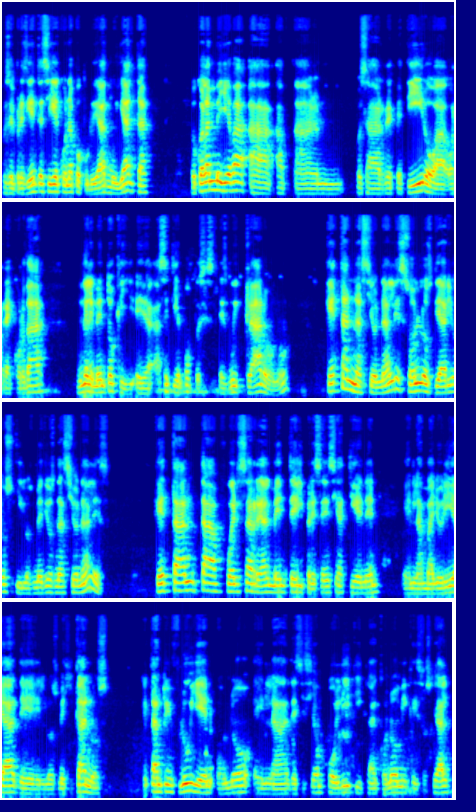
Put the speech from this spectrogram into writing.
pues el presidente sigue con una popularidad muy alta lo cual a mí me lleva a, pues a repetir o a recordar un elemento que eh, hace tiempo pues es, muy claro, ¿no? ¿Qué tan nacionales son los diarios y los medios nacionales? ¿Qué tanta fuerza realmente y presencia tienen en la mayoría de los mexicanos? ¿Qué tanto influyen o no en la decisión política, económica y social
